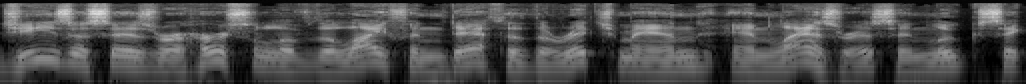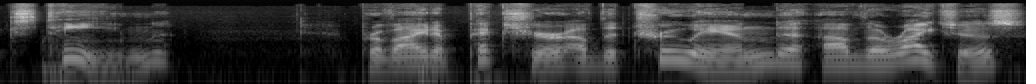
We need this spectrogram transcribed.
Jesus' rehearsal of the life and death of the rich man and Lazarus in Luke 16 provide a picture of the true end of the righteous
